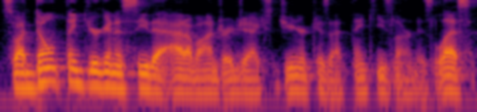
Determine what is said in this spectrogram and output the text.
So I don't think you're going to see that out of Andre Jackson Jr. because I think he's learned his lesson.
